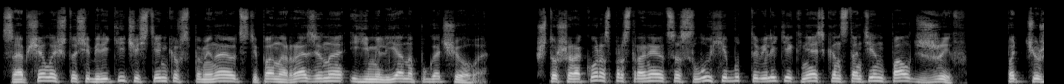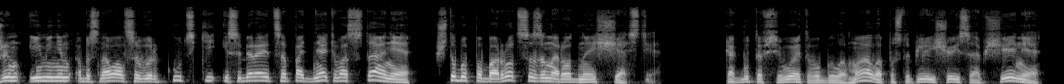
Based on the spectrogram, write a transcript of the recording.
Сообщалось, что сибиряки частенько вспоминают Степана Разина и Емельяна Пугачева, что широко распространяются слухи, будто великий князь Константин Павлович жив, под чужим именем обосновался в Иркутске и собирается поднять восстание, чтобы побороться за народное счастье. Как будто всего этого было мало, поступили еще и сообщения,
